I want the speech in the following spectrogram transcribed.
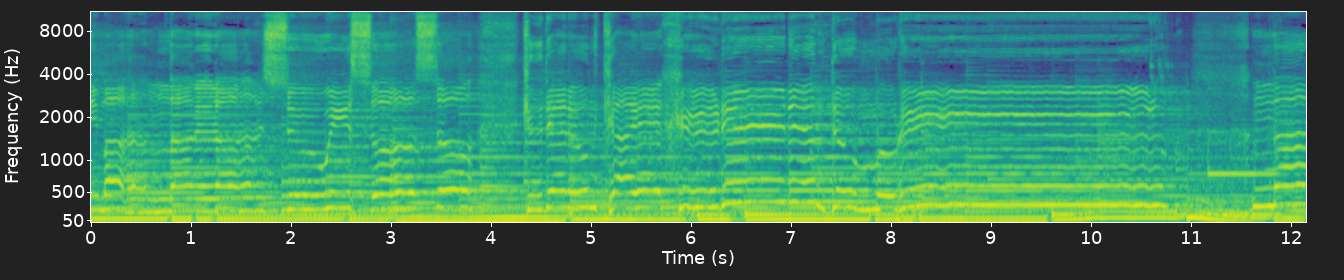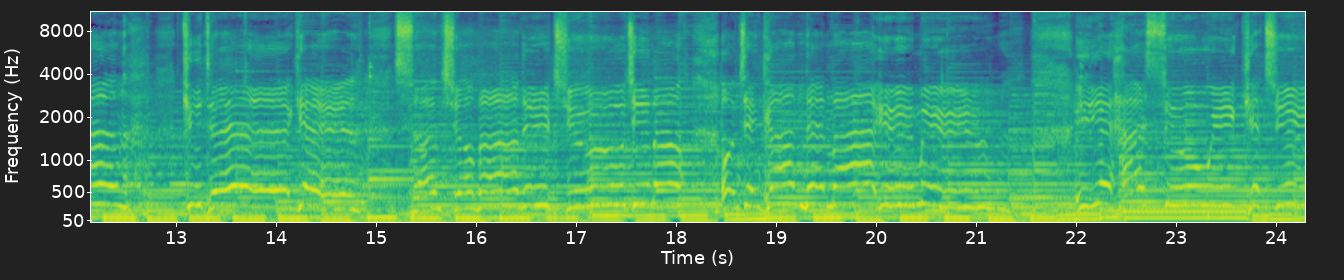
어두웠지만 나는 알 수 있었어. 그대 눈가에 흐르는 눈물을. 난 그대에게 상처만을 주지만 언젠간 내 마음을 이해할 수 있겠지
